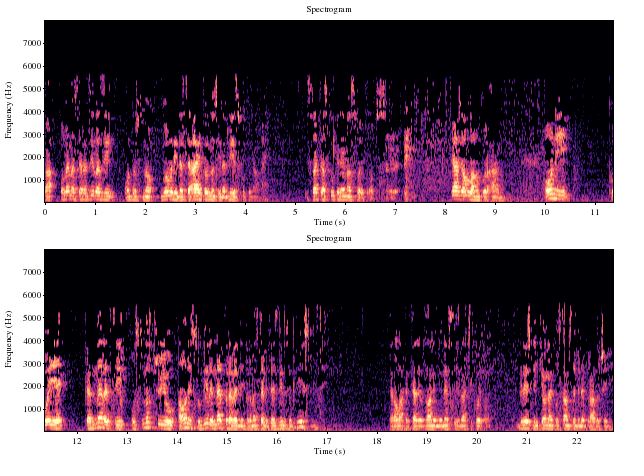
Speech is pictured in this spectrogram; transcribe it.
Pa ulema se razilazi, odnosno govori da se ajet odnosi na dvije skupine ovaj. I svaka skupina ima svoj propis. Kaže Allah u Kur'anu. Oni koje kad meleci usmrćuju, a oni su bili nepravedni prema sebi, to jest bili su griješnici. Jer Allah kad kaže zalim ne nefsi, znači ko, griješnik je onaj ko sam sebi nepravdo čini.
